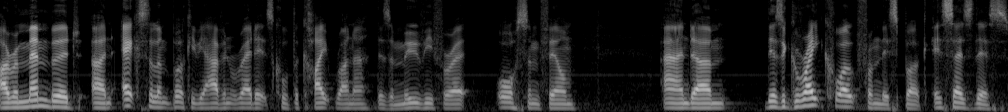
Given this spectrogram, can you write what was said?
I remembered an excellent book. If you haven't read it, it's called The Kite Runner. There's a movie for it, awesome film. And um, there's a great quote from this book. It says this.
